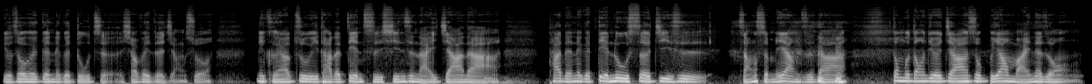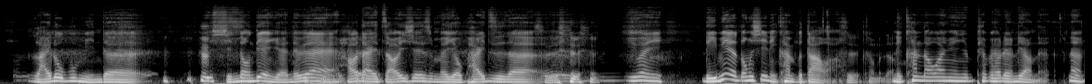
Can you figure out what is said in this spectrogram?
有时候会跟那个读者、消费者讲说，你可能要注意它的电池芯是哪一家的啊，它的那个电路设计是长什么样子的啊，动不动就会叫他说不要买那种来路不明的 行动电源，对不对？好歹找一些什么有牌子的，因为。里面的东西你看不到啊，是看不到。你看到外面就漂漂亮亮的。那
